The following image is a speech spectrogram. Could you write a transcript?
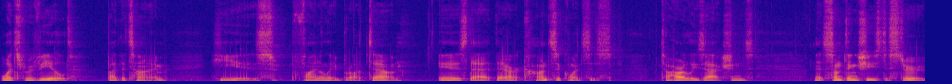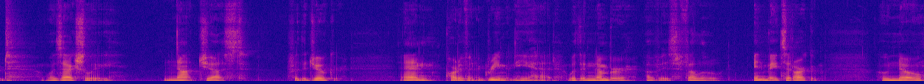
What's revealed by the time he is finally brought down is that there are consequences to Harley's actions, that something she's disturbed was actually not just for the Joker, and part of an agreement he had with a number of his fellow inmates at Arkham, who know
